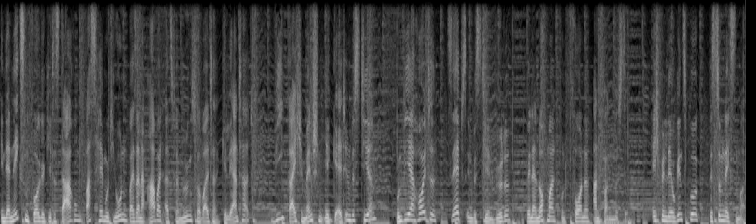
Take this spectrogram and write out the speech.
In der nächsten Folge geht es darum, was Helmut Jonen bei seiner Arbeit als Vermögensverwalter gelernt hat, wie reiche Menschen ihr Geld investieren und wie er heute selbst investieren würde, wenn er nochmal von vorne anfangen müsste. Ich bin Leo Ginsburg, bis zum nächsten Mal.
